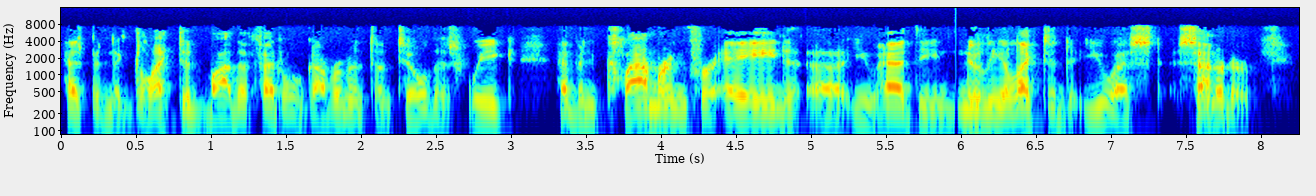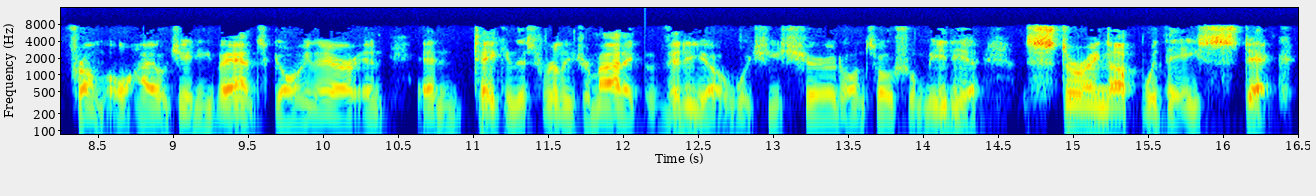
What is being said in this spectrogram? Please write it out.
has been neglected by the federal government until this week, have been clamoring for aid. Uh, you had the newly elected U.S. Senator from Ohio, J.D. Vance, going there and, and taking this really dramatic video, which he shared on social media, stirring up with a stick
